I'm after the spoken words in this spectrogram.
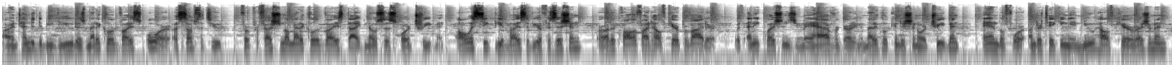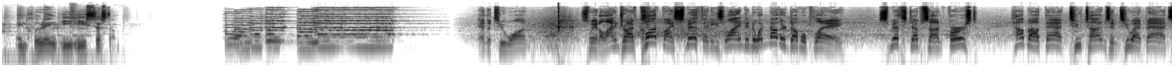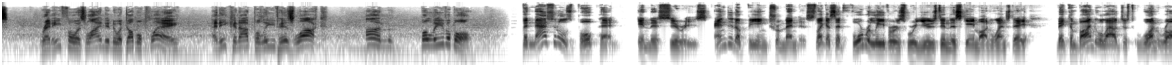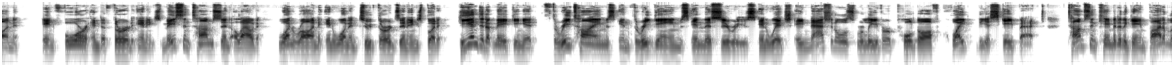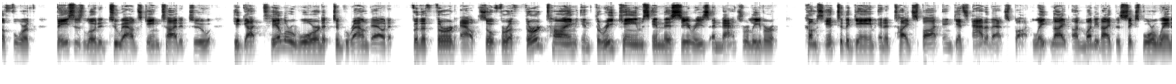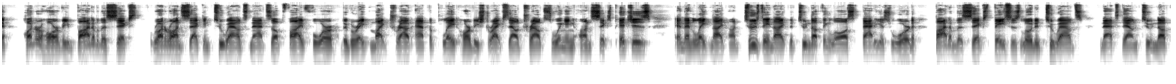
are intended to be viewed as medical advice or a substitute for professional medical advice, diagnosis, or treatment. Always seek the advice of your physician or other qualified healthcare provider with any questions you may have regarding a medical condition or treatment and before undertaking a new healthcare regimen, including EE system. And the 2 1. Swing a line drive caught by Smith, and he's lined into another double play. Smith steps on first. How about that? Two times in two at bats. Rengifo is lined into a double play, and he cannot believe his luck. Unbelievable. The Nationals bullpen in this series ended up being tremendous. Like I said, four relievers were used in this game on Wednesday. They combined to allow just one run in four and a third innings. Mason Thompson allowed one run in one and two thirds innings, but he ended up making it three times in three games in this series in which a Nationals reliever pulled off quite the escape act. Thompson came into the game bottom of the fourth, bases loaded, two outs, game tied at two. He got Taylor Ward to ground out for the third out. So for a third time in three games in this series, a Nats reliever comes into the game in a tight spot and gets out of that spot. Late night on Monday night, the 6 4 win. Hunter Harvey, bottom of the sixth, runner on second, two outs, Nats up 5 4. The great Mike Trout at the plate. Harvey strikes out Trout swinging on six pitches. And then late night on Tuesday night, the 2 0 loss. Thaddeus Ward, bottom of the sixth, bases loaded, two outs. Nats down 2 0,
